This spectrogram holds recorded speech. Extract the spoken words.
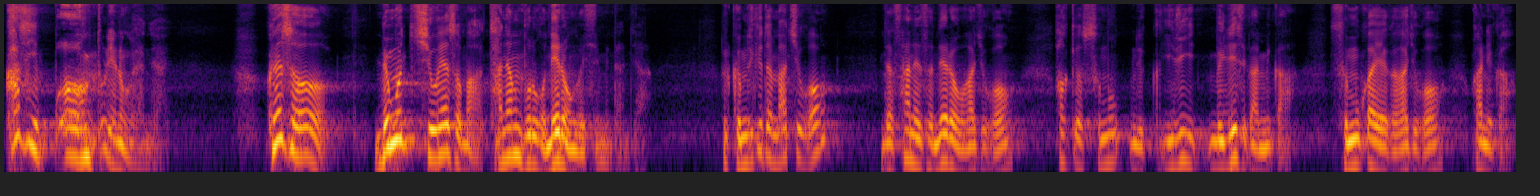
가슴이 뻥 뚫리는 거야, 이제. 그래서 너무 지원해서 막 찬양 부르고 내려온 것입니다, 이제. 금식 기도를 마치고 이제 산에서 내려와가지고 학교 서무, 그 일이, 몇 일이 갑니까? 서무과에 가가지고 가니까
